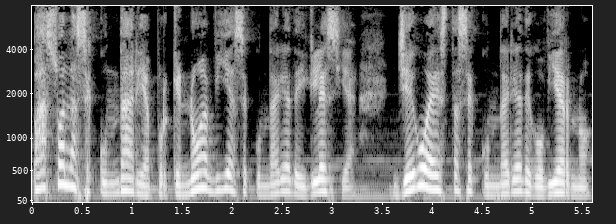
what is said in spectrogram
paso a la secundaria, porque no había secundaria de iglesia, llego a esta secundaria de gobierno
